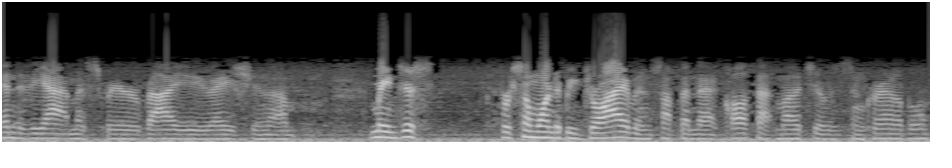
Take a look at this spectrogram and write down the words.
into the atmosphere valuation. Um, I mean, just for someone to be driving something that cost that much, it was incredible.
